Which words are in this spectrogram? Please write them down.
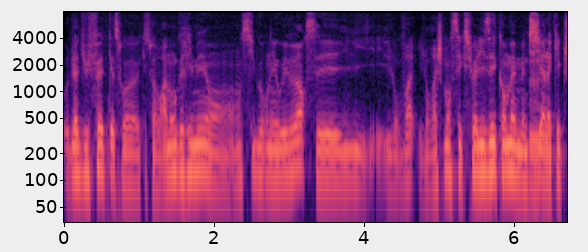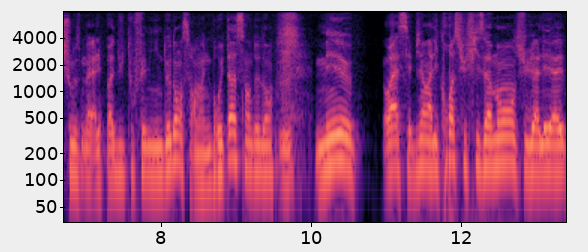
au-delà du fait qu'elle soit, qu'elle soit vraiment grimée en, Sigourney Weaver, c'est ils, l'ont ils l'ont vachement sexualisé quand même, même si mhm. elle a quelque chose, mais elle est pas du tout féminine dedans, c'est vraiment une brutasse hein, dedans. Mhm. Mais euh, ouais, c'est bien, elle y croit suffisamment. Tu, elle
